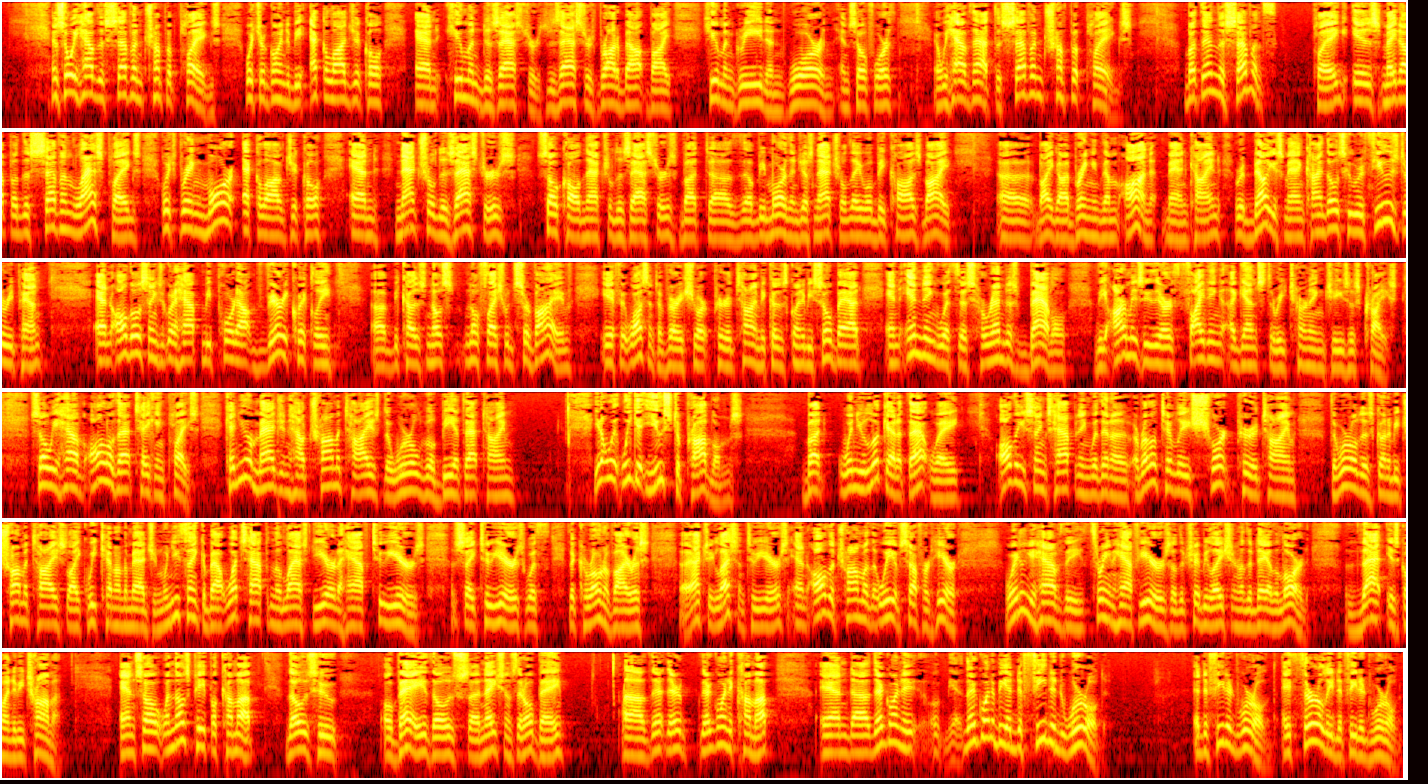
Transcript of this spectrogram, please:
And so we have the seven trumpet plagues, which are going to be ecological and human disasters, disasters brought about by human greed and war and, and so forth. And we have that, the seven trumpet plagues. But then the seventh plague is made up of the seven last plagues, which bring more ecological and natural disasters so-called natural disasters, but uh, they'll be more than just natural. They will be caused by uh, by God bringing them on mankind, rebellious mankind, those who refuse to repent, and all those things are going to happen, be poured out very quickly. Uh, because no no flesh would survive if it wasn't a very short period of time, because it's going to be so bad, and ending with this horrendous battle the armies of the earth fighting against the returning Jesus Christ. So we have all of that taking place. Can you imagine how traumatized the world will be at that time? You know, we, we get used to problems, but when you look at it that way, all these things happening within a, a relatively short period of time the world is going to be traumatized like we cannot imagine. When you think about what's happened the last year and a half, two years, let's say two years with the coronavirus, uh, actually less than two years, and all the trauma that we have suffered here, wait till you have the three and a half years of the tribulation of the day of the Lord. That is going to be trauma. And so when those people come up, those who obey, those uh, nations that obey, uh, they're, they're, they're going to come up and uh, they're going to they're going to be a defeated world, a defeated world, a thoroughly defeated world.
